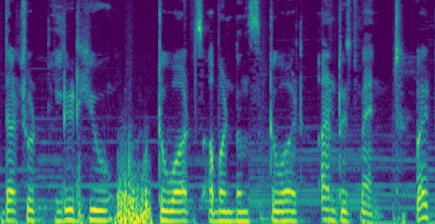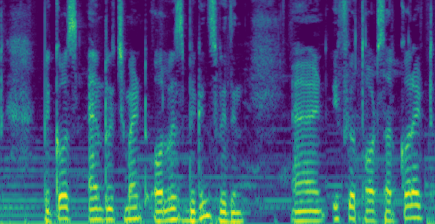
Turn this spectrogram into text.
that should lead you towards abundance, toward enrichment, right? Because enrichment always begins within, and if your thoughts are correct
